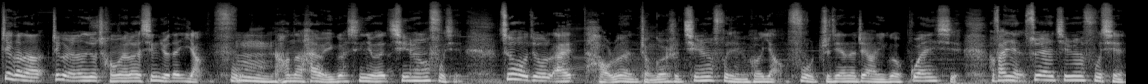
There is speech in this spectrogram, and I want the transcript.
这个呢，这个人呢就成为了星爵的养父，嗯。然后呢还有一个星爵的亲生父亲，最后就来讨论整个是亲生父亲和养父之间的这样一个关系。他发现虽然亲生父亲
